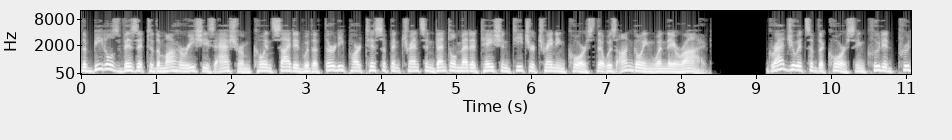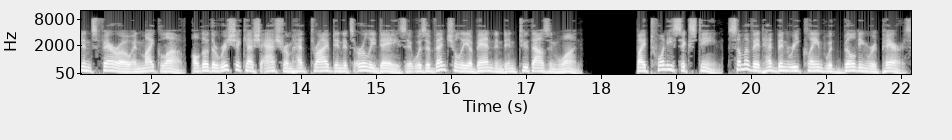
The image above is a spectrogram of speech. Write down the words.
The Beatles' visit to the Maharishi's ashram coincided with a 30-participant transcendental meditation teacher training course that was ongoing when they arrived. Graduates of the course included Prudence Farrow and Mike Love. Although the Rishikesh ashram had thrived in its early days, it was eventually abandoned in 2001. By 2016, some of it had been reclaimed with building repairs,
